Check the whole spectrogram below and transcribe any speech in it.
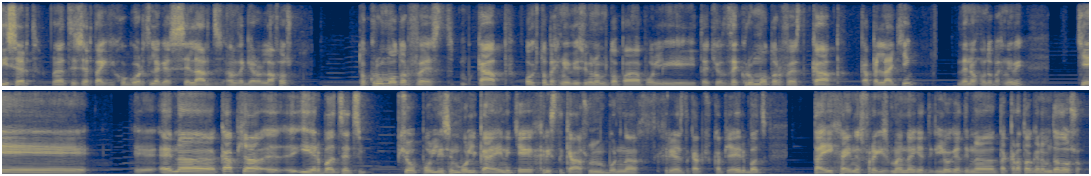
T-shirt, ένα t-shirtάκι Hogwarts Legacy σε large, αν δεν κάνω λάθος. Το Crew Motorfest Cup, όχι το παιχνίδι, συγγνώμη, το είπα πολύ τέτοιο. The Crew Motorfest Cup καπελάκι, δεν έχουμε το παιχνίδι. Και ε, ένα, κάποια ε, earbuds έτσι πιο πολύ συμβολικά είναι και χρηστικά. Α πούμε, μπορεί να χρειάζεται κάποιος κάποια earbuds. Τα είχα, είναι σφραγισμένα, γιατί, λέω γιατί να τα κρατάω και να μην τα δώσω.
